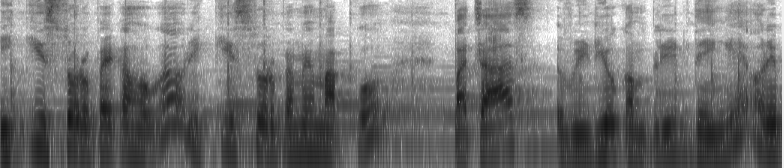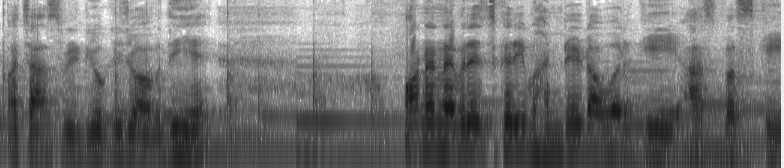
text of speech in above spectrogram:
इक्कीस सौ रुपये का होगा और इक्कीस सौ रुपये में हम आपको पचास वीडियो कंप्लीट देंगे और ये पचास वीडियो की जो अवधि है ऑन एन एवरेज करीब हंड्रेड आवर की आसपास की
